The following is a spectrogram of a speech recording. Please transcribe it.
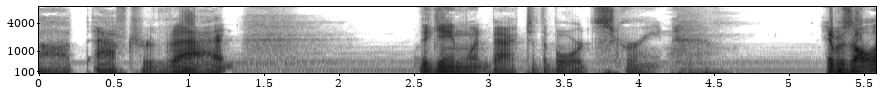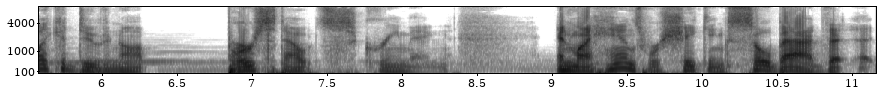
uh, after that, the game went back to the board screen. It was all I could do to not burst out screaming, and my hands were shaking so bad that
